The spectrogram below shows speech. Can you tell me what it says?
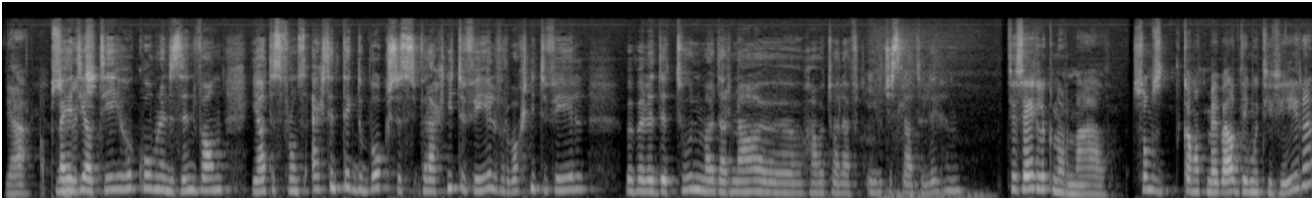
Ja, absoluut. Ben je die al tegengekomen in de zin van, ja, het is voor ons echt een tick the box, dus vraag niet te veel, verwacht niet te veel. We willen dit doen, maar daarna uh, gaan we het wel even eventjes laten liggen. Het is eigenlijk normaal. Soms kan het mij wel demotiveren,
